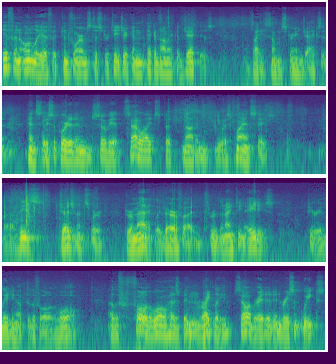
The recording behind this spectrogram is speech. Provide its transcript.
if and only if it conforms to strategic and economic objectives by some strange accident. Hence, they support it in Soviet satellites, but not in U.S. client states. Uh, these judgments were dramatically verified through the 1980s period leading up to the fall of the wall. The fall of the wall has been rightly celebrated in recent weeks,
